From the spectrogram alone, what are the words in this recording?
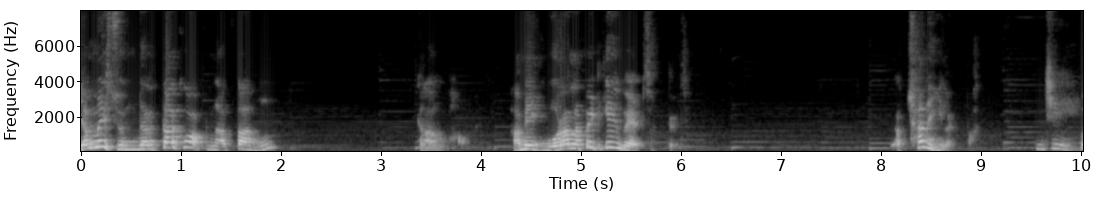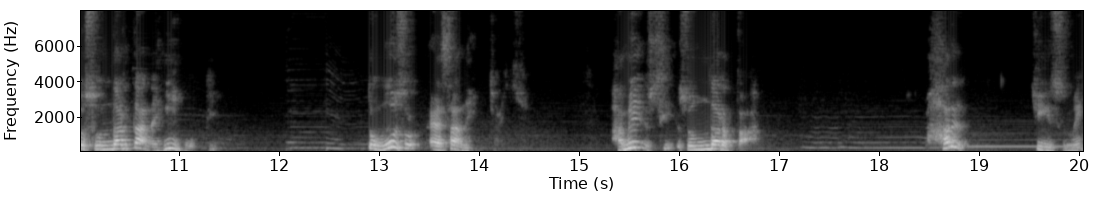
जब मैं सुंदरता को अपनाता हूँ काम भाव। हम एक बोरा लपेट के भी बैठ सकते थे। अच्छा नहीं लगता। जी। वो सुंदरता नहीं होती। तो वो ऐसा नहीं चाहिए। हमें सुंदरता हर चीज़ में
